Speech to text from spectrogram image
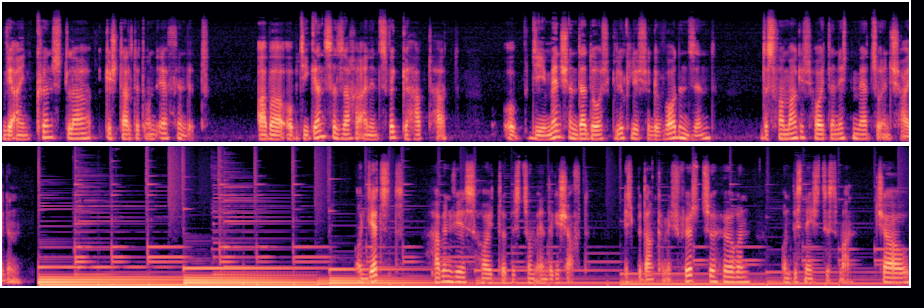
wie ein Künstler gestaltet und erfindet. Aber ob die ganze Sache einen Zweck gehabt hat, ob die Menschen dadurch glücklicher geworden sind, das vermag ich heute nicht mehr zu entscheiden. Und jetzt haben wir es heute bis zum Ende geschafft. Ich bedanke mich fürs Zuhören und bis nächstes Mal. Ciao.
